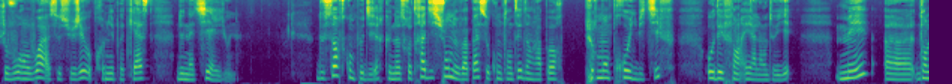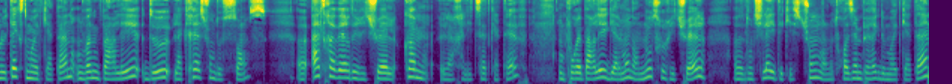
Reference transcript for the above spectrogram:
Je vous renvoie à ce sujet au premier podcast de Nati Ayoun. De sorte qu'on peut dire que notre tradition ne va pas se contenter d'un rapport purement prohibitif au défunt et à l'endeuillé, mais euh, dans le texte Moed Katan, on va nous parler de la création de sens euh, à travers des rituels comme la Khalitzat Katef. On pourrait parler également d'un autre rituel euh, dont il a été question dans le troisième pérec de Moed Katan,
